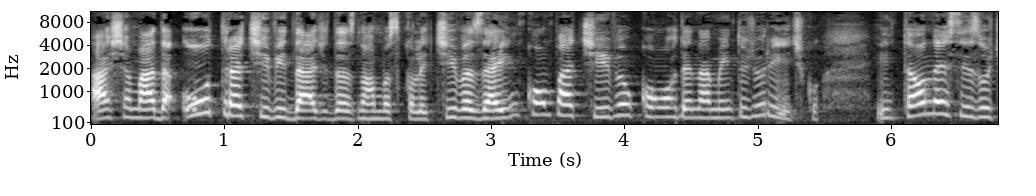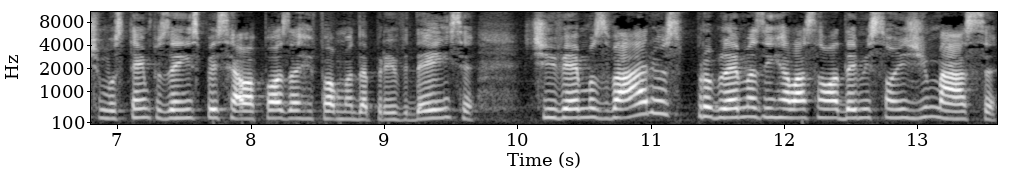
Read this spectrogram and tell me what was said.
a chamada ultratividade das normas coletivas é incompatível com o ordenamento jurídico. Então, nesses últimos tempos, em especial após a reforma da Previdência, tivemos vários problemas em relação a demissões de massa.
